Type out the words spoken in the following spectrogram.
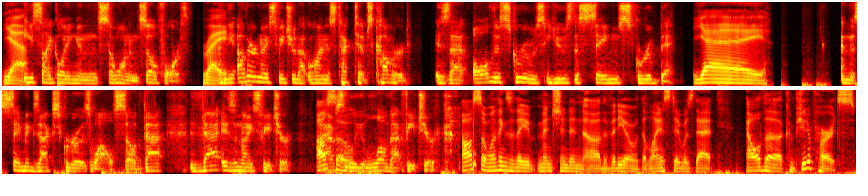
yeah e-cycling and so on and so forth. Right. And the other nice feature that Linus Tech Tips covered is that all the screws use the same screw bit yay and the same exact screw as well. So that that is a nice feature. Also- I absolutely love that feature. also one of the things that they mentioned in uh, the video that linus did was that all the computer parts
